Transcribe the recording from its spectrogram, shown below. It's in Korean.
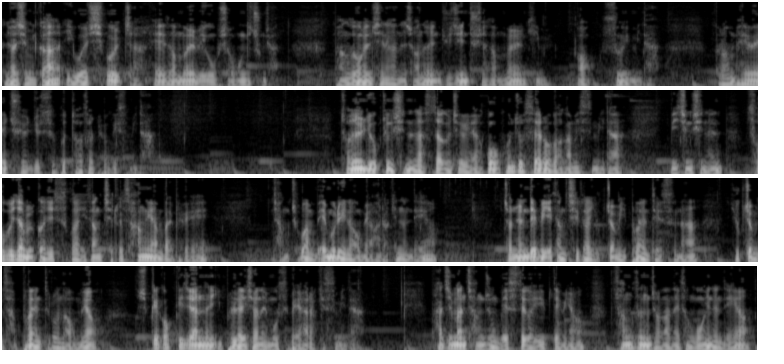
안녕하십니까 2월 15일자 해외선물 미국옵션 원기충전 방송을 진행하는 저는 유진투자선물 김억수입니다. 그럼 해외 주요 뉴스부터 살펴보겠습니다. 전일 뉴욕 증시는 나스닥을 제외하고 혼조세로 마감했습니다. 미 증시는 소비자 물가지수가 예상치를 상회한 발표에 장 초반 매물이 나오며 하락했는데요. 전년 대비 예상치가 6.2%였으나 6.4%로 나오며 쉽게 꺾이지 않는 인플레이션의 모습에 하락했습니다. 하지만 장중 매수세가 유입되며 상승 전환에 성공했는데요.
